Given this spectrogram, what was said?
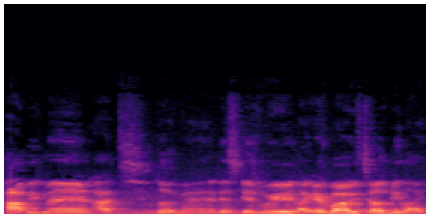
hobbies, man. I look, man. This is weird. Like everybody always tells me, like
